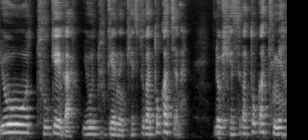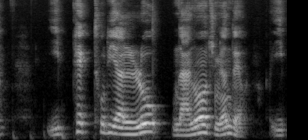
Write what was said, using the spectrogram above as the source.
요 두 개가 요 두 개는 개수가 똑같잖아. 이렇게 개수가 똑같으면 2 팩토리알로 나누어주면 돼요. 2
